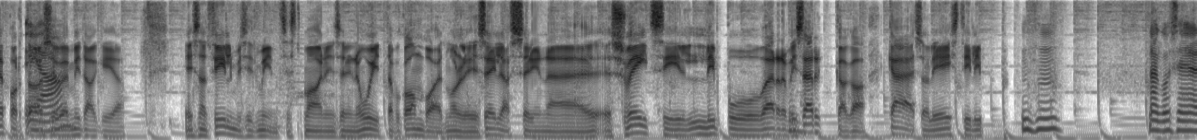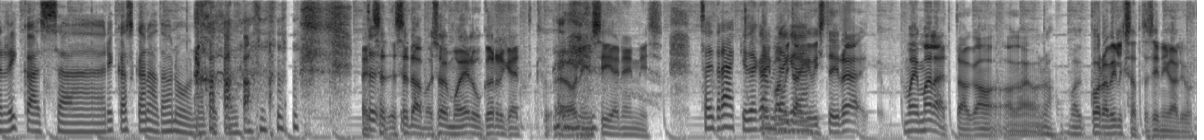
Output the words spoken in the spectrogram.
reportaaži ja. või midagi ja, ja siis nad filmisid mind, sest ma olin selline huvitav kombo, et mul oli seljas selline Šveitsi lipu värvi särk, aga käes oli Eesti lipp mm. -hmm nagu selline rikas, rikas Kanada onu natuke et seda, seda, see on mu elu kõrge hetk, olin CNN-is. said rääkida ka ei, midagi? ma midagi vist ei räägi, ma ei mäleta, aga, aga noh, ma korra vilksatasin igal juhul.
